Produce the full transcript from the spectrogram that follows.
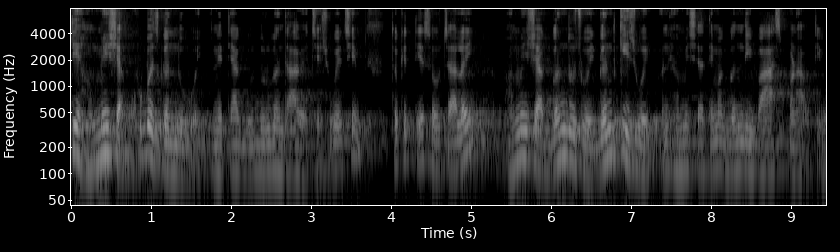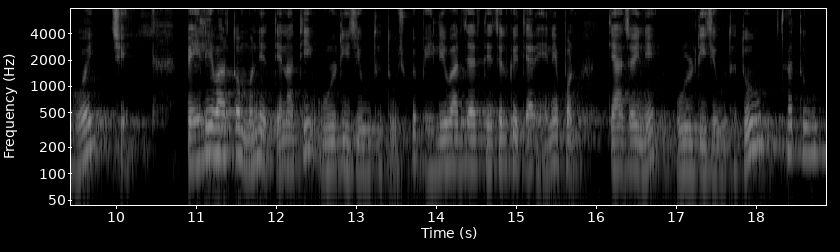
તે હંમેશા ખૂબ જ ગંદુ હોય અને ત્યાં દુર્ગંધ આવે છે. શું કહે છે? તો કે તે શૌચાલય હંમેશા ગંદુ જ હોય, ગંદકી જ હોય અને હંમેશા તેમાં ગંદી વાસ પણ આવતી હોય છે. પહેલી વાર તો મને તેનાથી ઉલટી જેવું થતું. શું કે પહેલી વાર જ્યારે તેજલ ગઈ ત્યારે એને પણ ત્યાં જઈને ઉલટી જેવું થતું હતું.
